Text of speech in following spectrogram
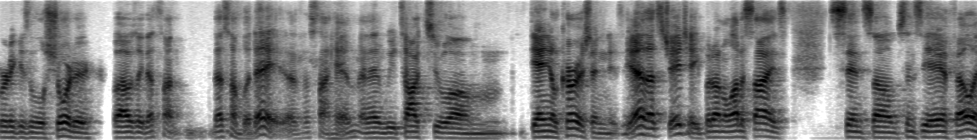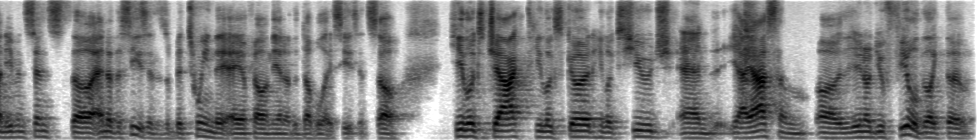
Burdick is a little shorter. But I was like, that's not that's not Bleday. That's not him. And then we talked to um, Daniel Kurish, and yeah, that's JJ. Put on a lot of size since um since the AFL and even since the end of the season, between the AFL and the end of the Double A season. So he looks jacked. He looks good. He looks huge. And yeah, I asked him, uh, you know, do you feel like the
